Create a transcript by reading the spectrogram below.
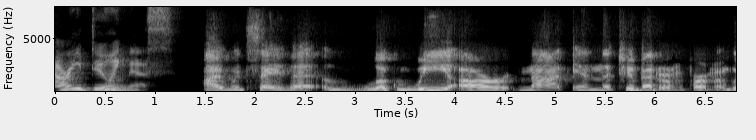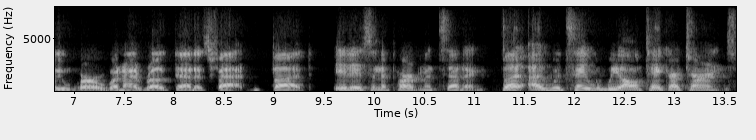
how are you doing this? I would say that, look, we are not in the two bedroom apartment we were when I wrote Dad Is Fat, but it is an apartment setting. But I would say we all take our turns.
